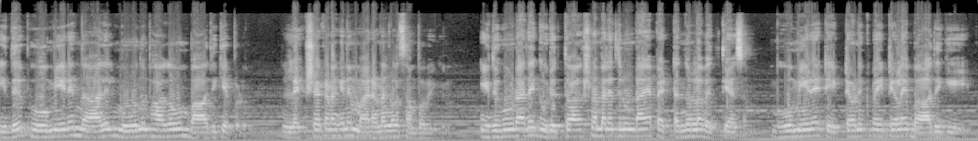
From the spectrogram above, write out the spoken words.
ഇത് ഭൂമിയുടെ നാലിൽ മൂന്ന് ഭാഗവും ബാധിക്കപ്പെടും. ലക്ഷക്കണക്കിന് മരണങ്ങൾ സംഭവിക്കും. ഇതുകൂടാതെ ഗുരുത്വാകർഷണ ബലത്തിലുണ്ടായ പെട്ടെന്നുള്ള വ്യത്യാസം ഭൂമിയുടെ ടെക്ടോണിക് പ്ലേറ്റുകളെ ബാധിക്കുകയും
